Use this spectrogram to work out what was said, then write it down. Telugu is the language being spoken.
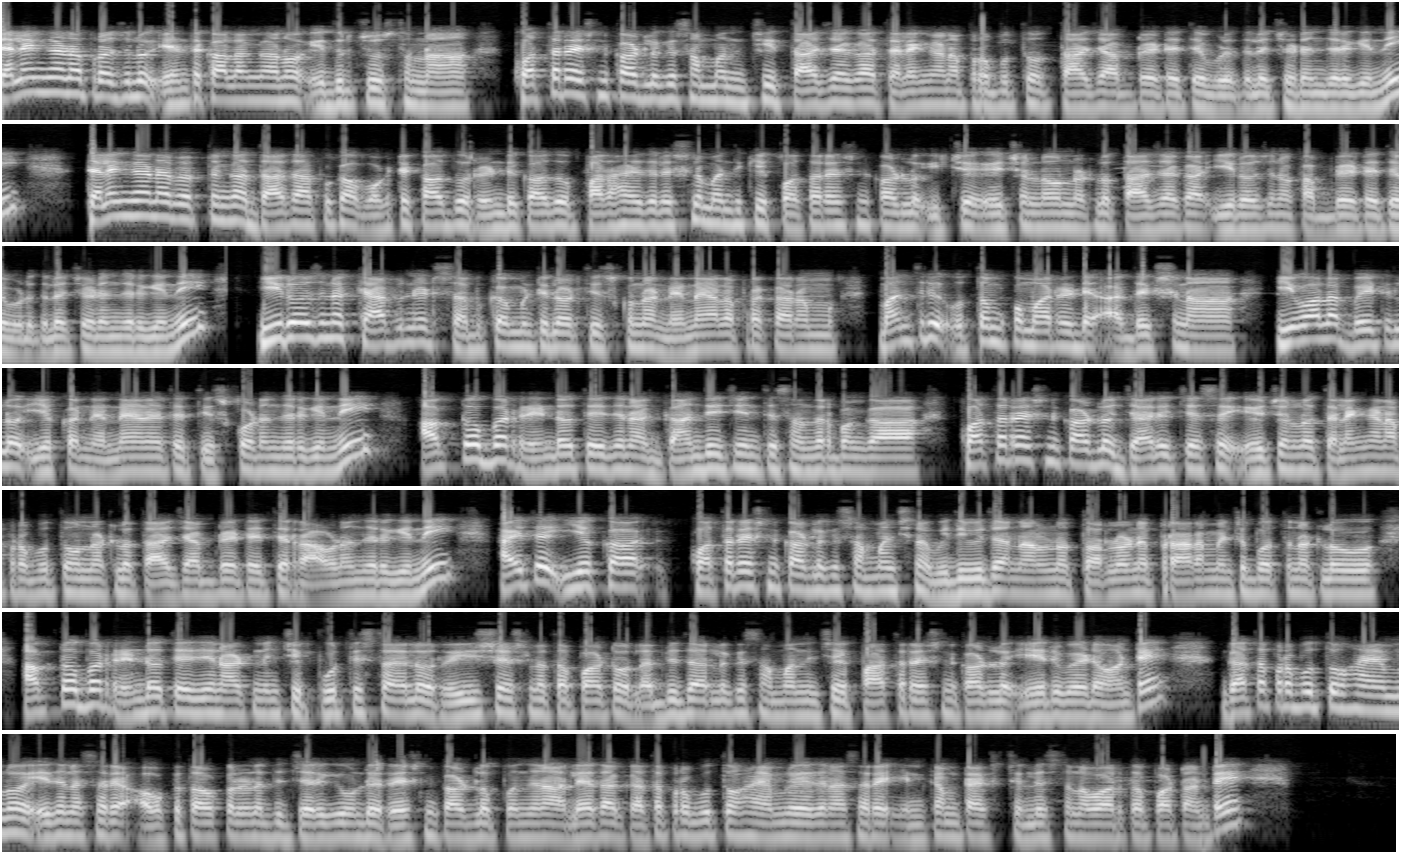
తెలంగాణ ప్రజలు ఎంతకాలంగానో ఎదురు చూస్తున్న కొత్త రేషన్ కార్డులకు సంబంధించి తాజాగా తెలంగాణ ప్రభుత్వం తాజా అప్డేట్ అయితే విడుదల చేయడం జరిగింది. తెలంగాణ వ్యాప్తంగా దాదాపుగా ఒకటి కాదు రెండు కాదు పదహైదు లక్షల మందికి కొత్త రేషన్ కార్డులు ఇచ్చే యోచనలో ఉన్నట్లు తాజాగా ఈ రోజున ఒక అప్డేట్ అయితే విడుదల చేయడం జరిగింది. ఈ రోజున కేబినెట్ సబ్ కమిటీలో తీసుకున్న నిర్ణయాల ప్రకారం మంత్రి ఉత్తమ్ కుమార్ రెడ్డి అధ్యక్షన ఇవాళ భేటీలో ఈ యొక్క నిర్ణయాన్ని అయితే తీసుకోవడం జరిగింది. అక్టోబర్ రెండవ తేదీన గాంధీ జయంతి సందర్భంగా కొత్త రేషన్ కార్డులు జారీ చేసే యోచనలో తెలంగాణ ప్రభుత్వం ఉన్నట్లు తాజా అప్డేట్ అయితే రావడం జరిగింది. అయితే ఈ యొక్క కొత్త రేషన్ కార్డులకు సంబంధించిన విధి విధానాలను త్వరలోనే ప్రారంభించబోతున్నట్లు అక్టోబర్ రెండవ తేదీ నాటి నుంచి పూర్తి స్థాయిలో రిజిస్ట్రేషన్లతో పాటు లబ్ధిదారులకు సంబంధించి పాత రేషన్ కార్డులు ఏరివేయడం అంటే గత ప్రభుత్వ హయాంలో ఏదైనా సరే అవకతవకలు అనేది జరిగి ఉండే రేషన్ కార్డులో పొందిన లేదా గత ప్రభుత్వ హయాంలో ఏదైనా సరే ఇన్కమ్ ట్యాక్స్ చెల్లిస్తున్న వారితో పాటు అంటే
